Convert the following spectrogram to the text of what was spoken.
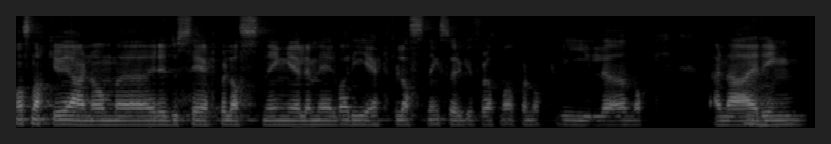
man snakker jo gjerne om uh, redusert belastning eller mer variert belastning. Sørge for at man får nok hvile, nok ernæring. Mm.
